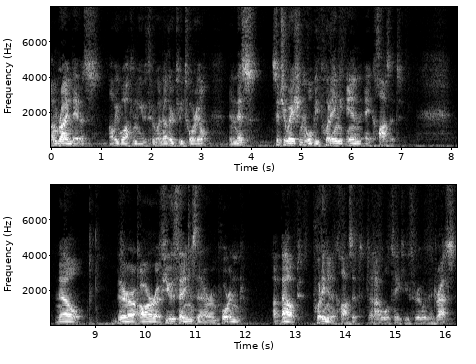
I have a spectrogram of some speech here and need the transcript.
I'm Brian Davis. I'll be walking you through another tutorial. In this situation, we'll be putting in a closet. Now, there are a few things that are important about putting in a closet that I will take you through and address.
